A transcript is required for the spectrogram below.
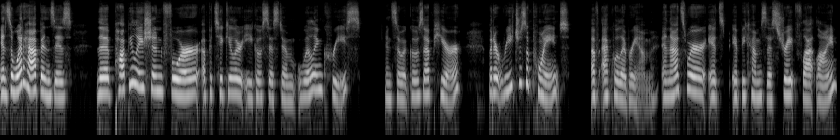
And so, what happens is the population for a particular ecosystem will increase. And so it goes up here, but it reaches a point of equilibrium and that's where it's it becomes this straight flat line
